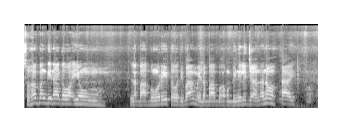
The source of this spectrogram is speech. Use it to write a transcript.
So habang ginagawa yung lababo mo rito, di ba? May lababo akong binili dyan. Ano, tay? Opo.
